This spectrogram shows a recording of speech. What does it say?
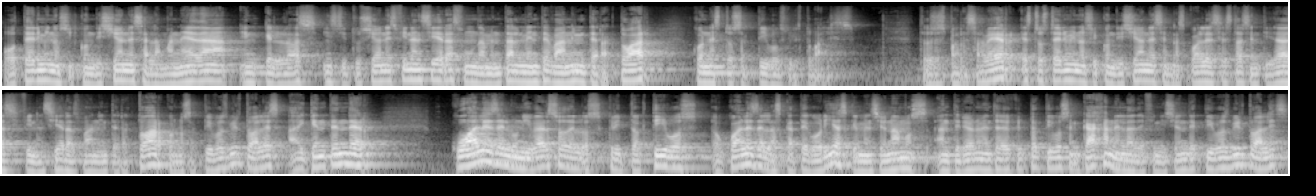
o términos y condiciones a la manera en que las instituciones financieras fundamentalmente van a interactuar con estos activos virtuales. Entonces, para saber estos términos y condiciones en las cuales estas entidades financieras van a interactuar con los activos virtuales, hay que entender cuáles del universo de los criptoactivos o cuáles de las categorías que mencionamos anteriormente de criptoactivos encajan en la definición de activos virtuales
